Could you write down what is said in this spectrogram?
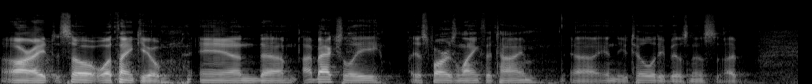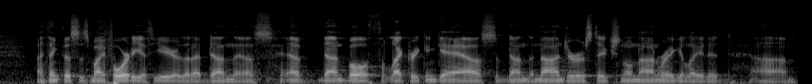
All right. So, well, thank you. And um, I've actually, as far as length of time uh, in the utility business, I've I think this is my 40th year that I've done this. I've done both electric and gas. I've done the non-jurisdictional, non-regulated. Um,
